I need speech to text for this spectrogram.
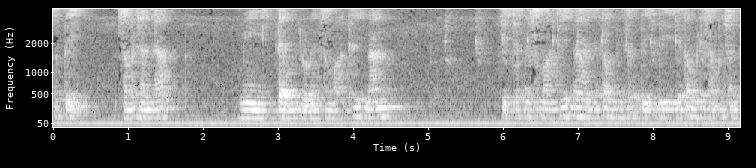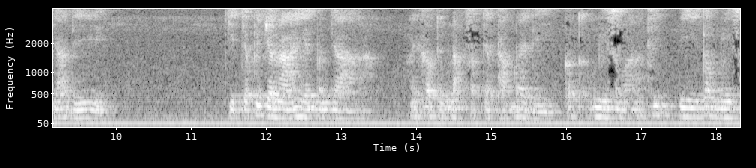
สติสมัชัญญะมีเต็มอยู่ในสมาธินั้น จิตจะเป็นสมาธิได้จะต้องมีสติดี จะต้องมีสัมปชัญญะดี จิตจะพิจารณาให้เห็นปัญญา ให้เข้าถึงหลักสัจธรรมได้ดี ก็ต้องมีสมาธิดีต้องมีส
